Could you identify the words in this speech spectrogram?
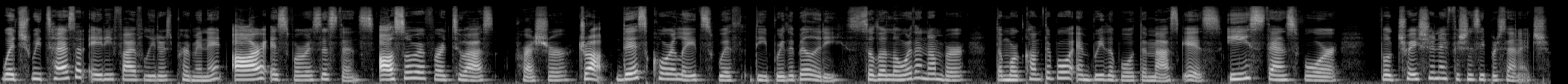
which we test at 85 liters per minute. R is for resistance, also referred to as pressure drop. This correlates with the breathability, so the lower the number, the more comfortable and breathable the mask is. E stands for filtration efficiency percentage.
